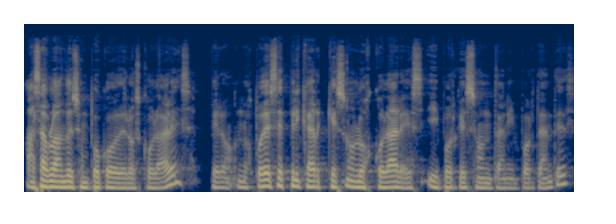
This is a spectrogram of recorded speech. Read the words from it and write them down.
Has hablado antes un poco de los colares, pero ¿nos puedes explicar qué son los colares y por qué son tan importantes?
